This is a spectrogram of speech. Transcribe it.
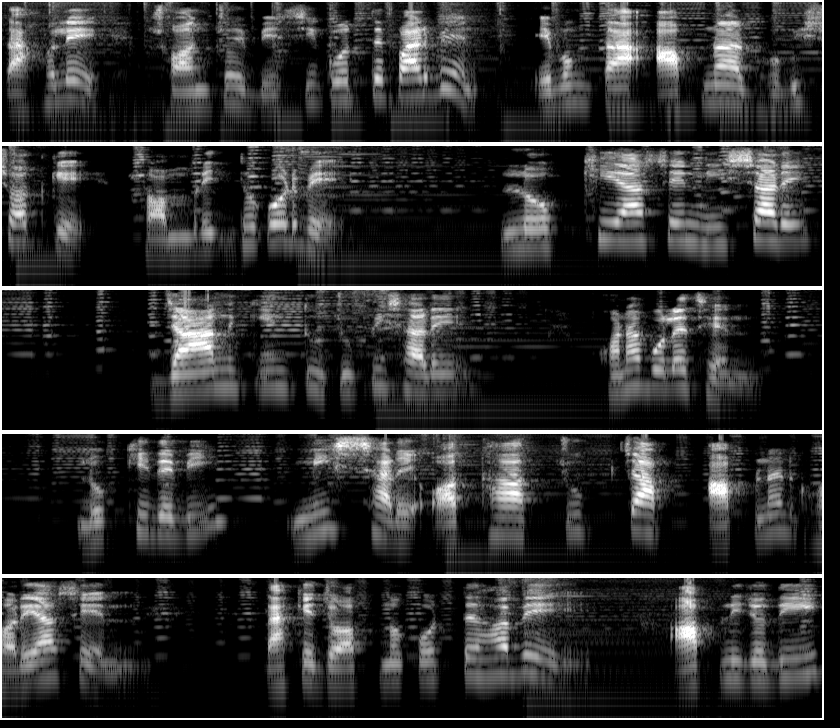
তাহলে সঞ্চয় বেশি করতে পারবেন এবং তা আপনার ভবিষ্যৎকে সমৃদ্ধ করবে। লক্ষ্মী আসে নিঃসারে, যান কিন্তু চুপি সারে খনা বলেছেন, লক্ষ্মী দেবী, নিঃসারে অর্থাৎ চুপচাপ আপনার ঘরে আসেন। তাকে যত্ন করতে হবে। আপনি যদি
